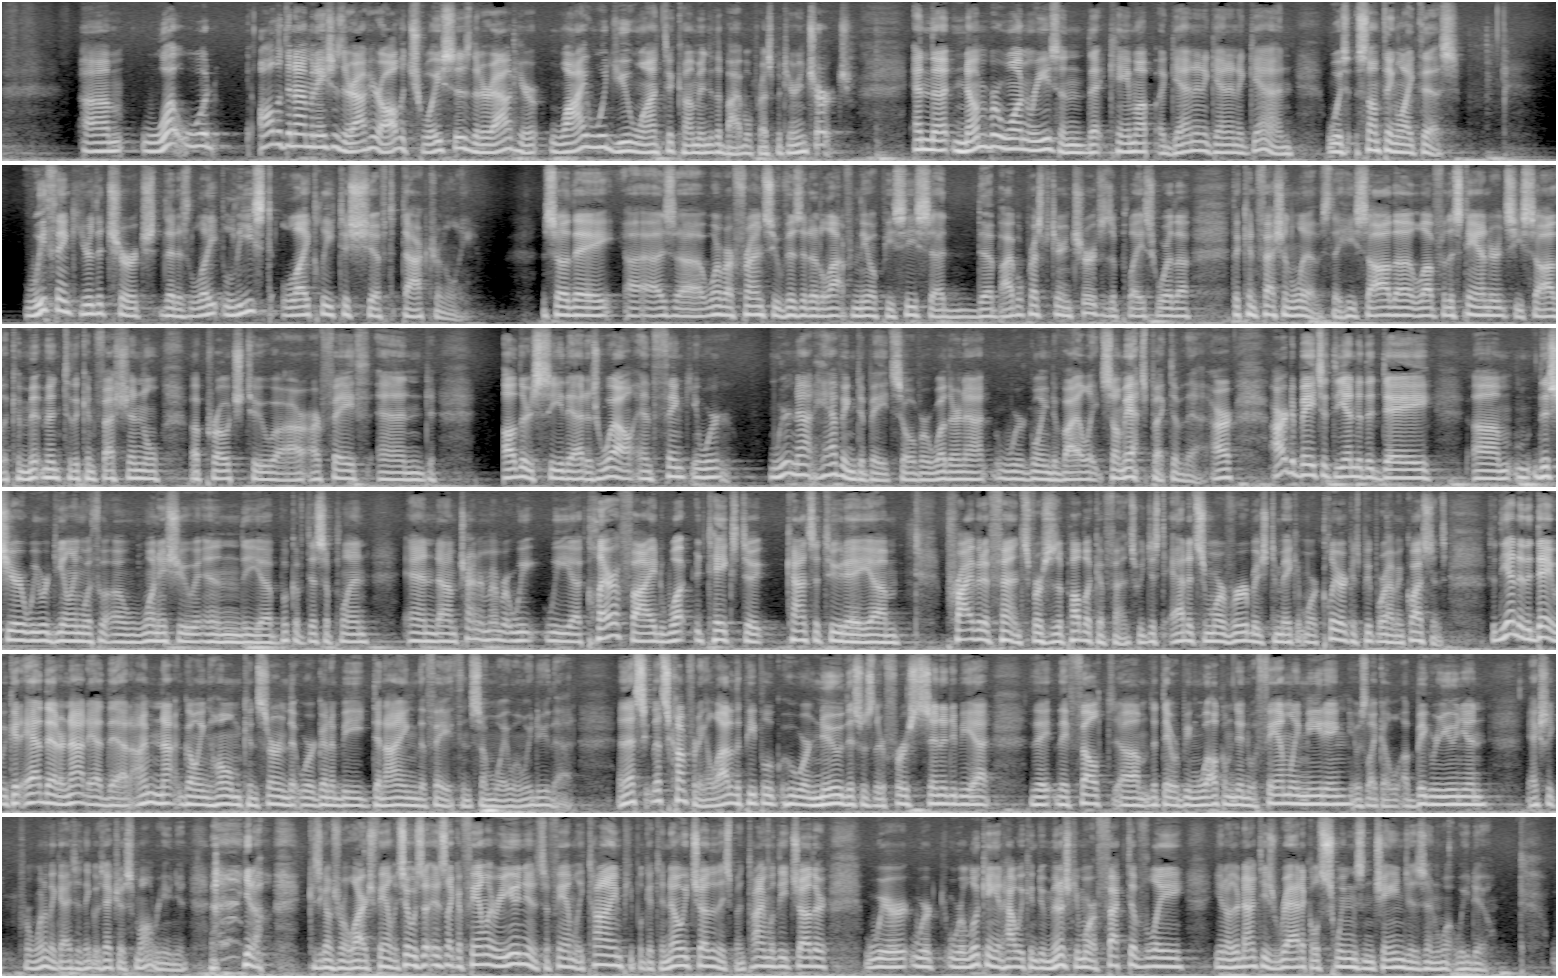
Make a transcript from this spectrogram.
um, what would all the denominations that are out here, all the choices that are out here, why would you want to come into the Bible Presbyterian Church? And the number one reason that came up again and again and again was something like this we think you're the church that is least likely to shift doctrinally. So they, uh, as uh, one of our friends who visited a lot from the OPC said, the Bible Presbyterian Church is a place where the, the confession lives. That he saw the love for the standards, he saw the commitment to the confessional approach to our, our faith, and others see that as well and think we're we're not having debates over whether or not we're going to violate some aspect of that. Our our debates at the end of the day um, this year we were dealing with uh, one issue in the uh, Book of Discipline, and I'm trying to remember. We we uh, clarified what it takes to constitute a um, private offense versus a public offense. We just added some more verbiage to make it more clear because people were having questions. So at the end of the day, we could add that or not add that. I'm not going home concerned that we're going to be denying the faith in some way when we do that and that's that's comforting. A lot of the people who were new, this was their first synod to be at. They they felt um, that they were being welcomed into a family meeting. It was like a, a big reunion, Actually, for one of the guys, I think it was actually a small reunion, you know, because he comes from a large family. So it was, it's like a family reunion. It's a family time. People get to know each other. They spend time with each other. We're, we're, we're looking at how we can do ministry more effectively. You know, there are not these radical swings and changes in what we do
